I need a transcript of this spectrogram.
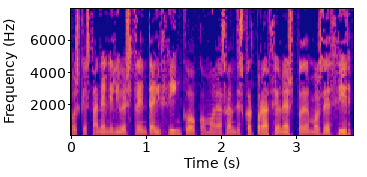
pues que están en el IBEX 35, como las grandes corporaciones, podemos decir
